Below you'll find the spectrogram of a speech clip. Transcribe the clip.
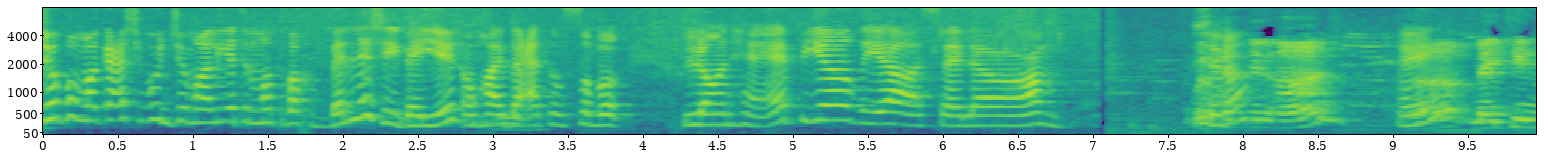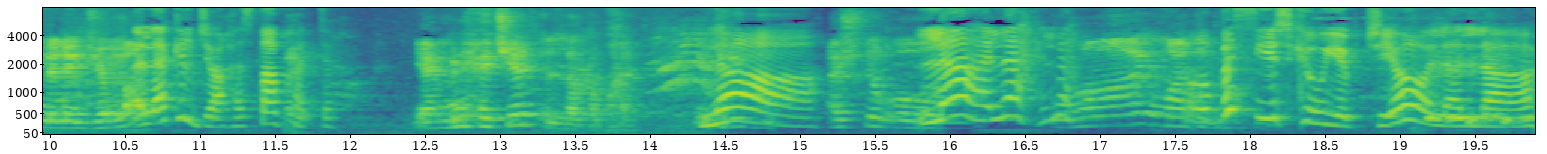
شوفوا ما قاعد تشوفون جمالية المطبخ بلش يبين وهاي بعد تنصبغ لونها ابيض يا سلام ولحد الان إيه. آه، ميتين من الجوع الأكل جاهز طابخته يعني من حكيت إلا طبخت لا. أشتغل. لا لا لا. هاي وما بس يشكي ويبكي. أوه لا لا.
